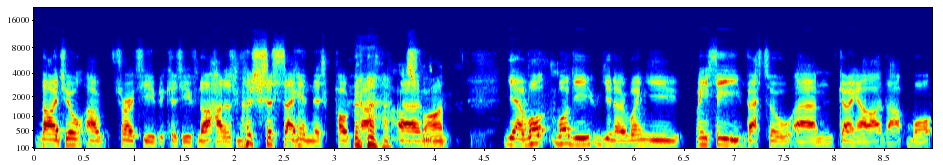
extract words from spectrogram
Nigel, I'll throw to you because you've not had as much to say in this podcast. That's um, fine. Yeah, what what do you you know when you when you see Vettel um, going out like that? What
